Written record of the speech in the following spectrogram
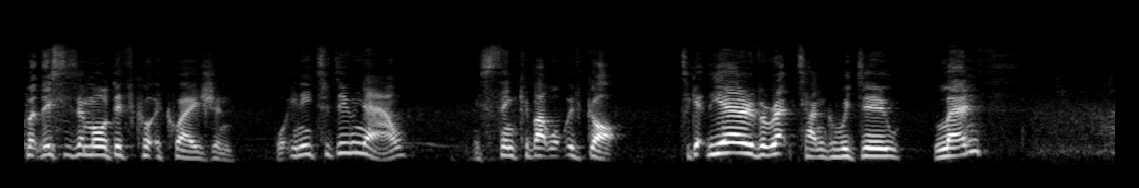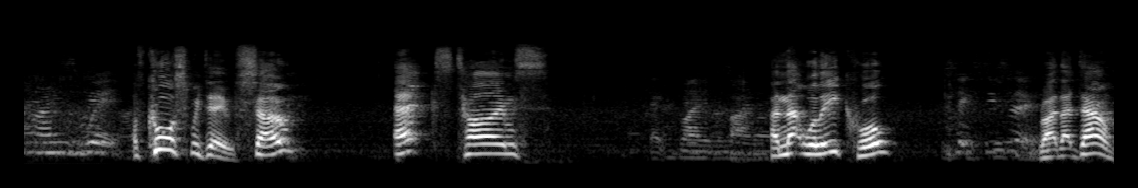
But this is a more difficult equation. What you need to do now is think about what we've got. To get the area of a rectangle, we do length. Of course we do. So, x times, X minus 5. and that will equal. Write that down.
